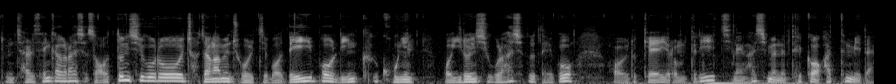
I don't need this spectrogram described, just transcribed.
좀 잘 생각을 하셔서 어떤 식으로 저장하면 좋을지 뭐 네이버 링크 01 뭐 이런 식으로 하셔도 되고 어, 이렇게 여러분들이 진행하시면 될 것 같습니다.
